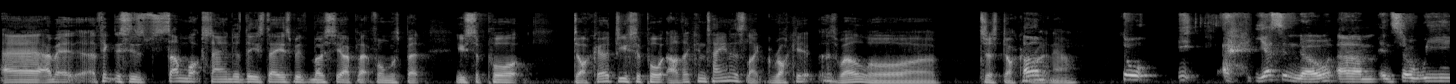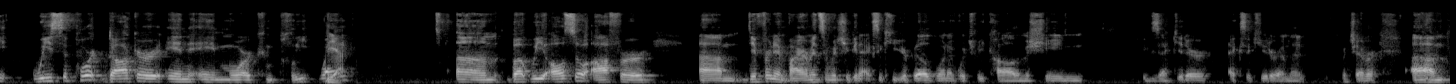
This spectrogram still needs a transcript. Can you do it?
uh, I mean, I think this is somewhat standard these days with most CI platforms, but you support Docker. Do you support other containers like Rocket as well, or just Docker um, right now? So it, yes and no. Um, and so we we support Docker in a more complete way. Yeah. Um, but we also offer um, different environments in which you can execute your build. One of which we call the machine executor executor. I'm not whichever. Um,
